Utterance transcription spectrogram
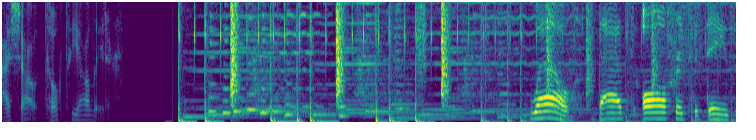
I shall talk to y'all later. Well, that's all for today's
